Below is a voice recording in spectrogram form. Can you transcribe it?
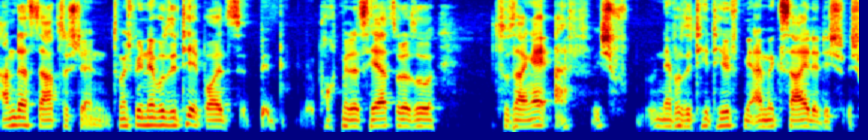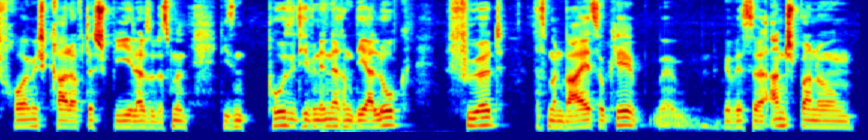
anders darzustellen. Zum Beispiel Nervosität, boah, jetzt braucht mir das Herz oder so, zu sagen, ey, ah, ich, Nervosität hilft mir, I'm excited, ich, ich freue mich gerade auf das Spiel, also dass man diesen positiven inneren Dialog führt, dass man weiß, okay, ähm, gewisse Anspannung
